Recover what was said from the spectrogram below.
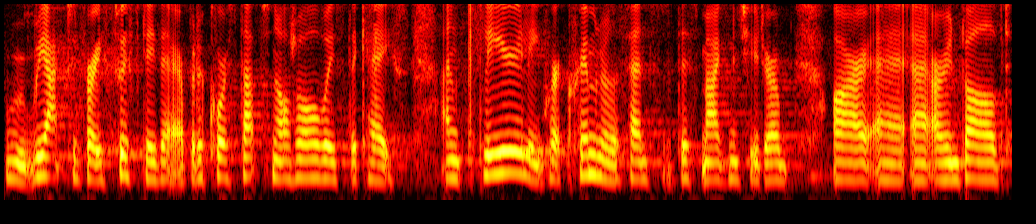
reacted very swiftly there, but of course that's not always the case. And clearly, where criminal offences of this magnitude are, are, uh, are involved,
